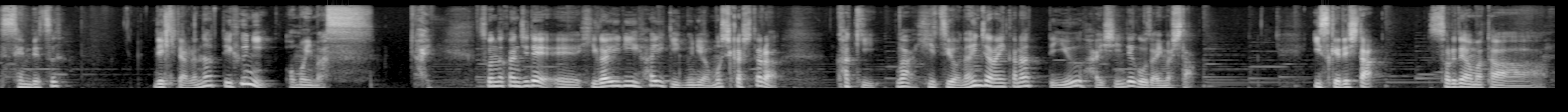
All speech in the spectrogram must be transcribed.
ー、選別できたらなっていうふうに思います。はい、そんな感じで、えー、日帰りハイキングにはもしかしたら夏季は必要ないんじゃないかなっていう配信でございました。伊助でした。それではまた。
